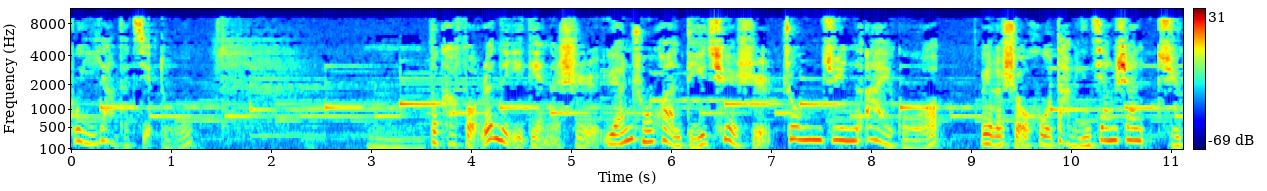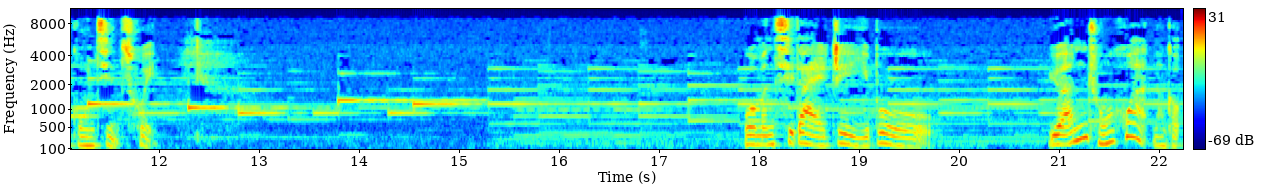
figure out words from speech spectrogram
不一样的解读。嗯，不可否认的一点呢是，袁崇焕的确是忠君爱国，为了守护大明江山，鞠躬尽瘁。我们期待这一部袁崇焕能够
